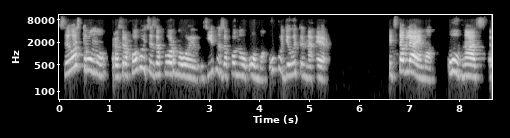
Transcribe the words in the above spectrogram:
Сила струму розраховується за формулою згідно закону Ома. У поділити на R. Підставляємо У в нас е,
